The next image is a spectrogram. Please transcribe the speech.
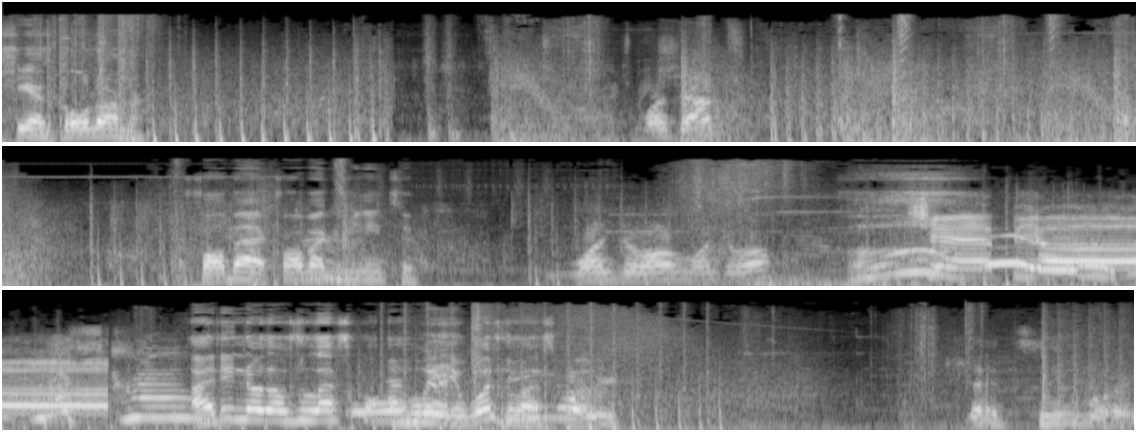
She has gold armor. One's down. Fall back, fall back if you need to. One Jerome, one Jerome. Champion! I didn't know that was the last squad. Oh wait, it was the last squad. That teamwork.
